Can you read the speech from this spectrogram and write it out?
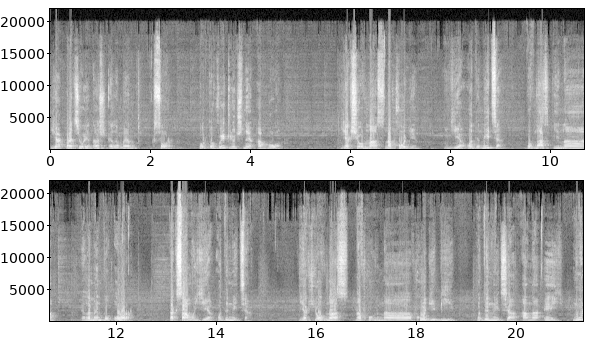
Як працює наш елемент XOR? Тобто виключне або. Якщо в нас на вході є одиниця, то в нас і на елементу OR так само є одиниця. Якщо в нас на вході B одиниця, а на A 0,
